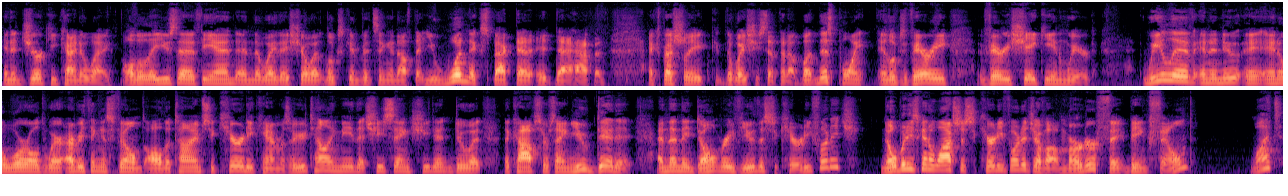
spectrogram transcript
in a jerky kind of way. Although they use that at the end and the way they show it looks convincing enough that you wouldn't expect that it that happened especially the way she set that up. But at this point it looks very very shaky and weird we live in a new in a world where everything is filmed all the time security cameras are you telling me that she's saying she didn't do it the cops are saying you did it and then they don't review the security footage nobody's going to watch the security footage of a murder fi- being filmed what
